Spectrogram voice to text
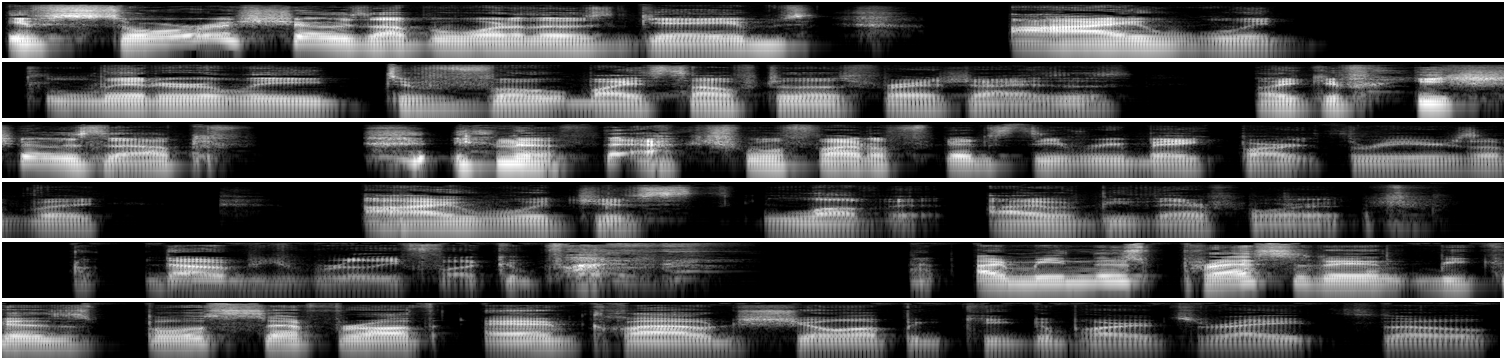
If Sora shows up in one of those games, I would literally devote myself to those franchises. Like if he shows up in an actual Final Fantasy remake part three or something, I would just love it. I would be there for it. That would be really fucking funny. I mean, there's precedent because both Sephiroth and Cloud show up in Kingdom Hearts, right? So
